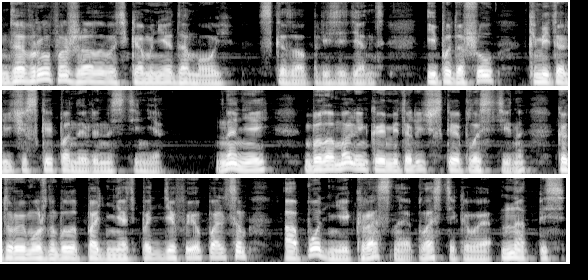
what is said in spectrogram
«Добро пожаловать ко мне домой», — сказал президент, и подошел к металлической панели на стене. На ней была маленькая металлическая пластина, которую можно было поднять, поддев ее пальцем, а под ней красная пластиковая надпись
